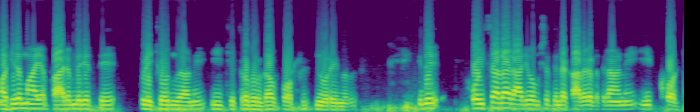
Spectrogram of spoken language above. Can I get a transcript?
മഹിതമായ പാരമ്പര്യത്തെ വിളിച്ചോതുന്നതാണ് ഈ ചിത്രദുർഗ ഫോർട്ട് എന്ന് പറയുന്നത്. ഇത് ഹോയ്സാല രാജവംശത്തിന്റെ കാലഘട്ടത്തിലാണ് ഈ കോട്ട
